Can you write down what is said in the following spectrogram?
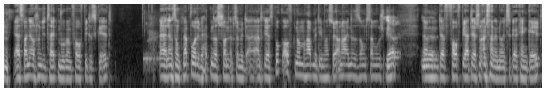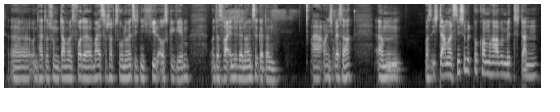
ja, es waren ja auch schon die Zeiten, wo beim VfB das Geld äh, langsam knapp wurde. Wir hatten das schon, als wir mit Andreas Buck aufgenommen haben, mit dem hast du ja auch noch eine Saison zusammen gespielt. Ja, ähm, äh, der VfB hatte ja schon Anfang der 90er kein Geld äh, und hatte schon damals vor der Meisterschaft 92 nicht viel ausgegeben. Und das war Ende der 90er dann äh, auch nicht besser. Ähm, mhm. Was ich damals nicht so mitbekommen habe mit dann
